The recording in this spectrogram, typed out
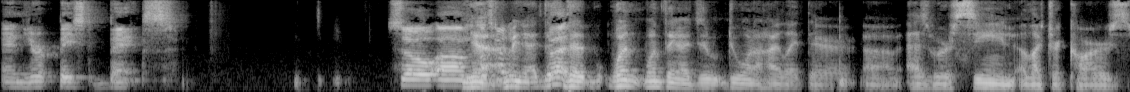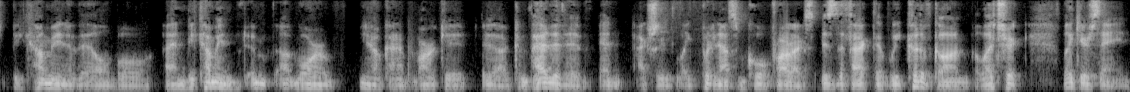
and Europe-based banks. So um, yeah, I mean, the, the, one one thing I do do want to highlight there, uh, as we're seeing electric cars becoming available and becoming um, more, you know, kind of market uh, competitive, and actually like putting out some cool products, is the fact that we could have gone electric, like you're saying.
